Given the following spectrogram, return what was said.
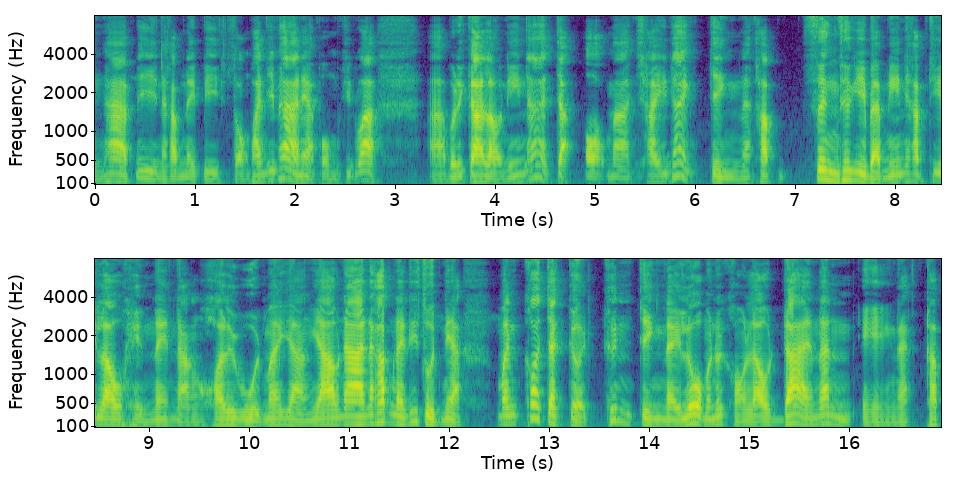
4-5 ปีนะครับในปี 2025 เนี่ยผมคิดว่าบริการเหล่านี้น่าจะออกมาใช้ได้จริงนะครับซึ่งเทคโนโลยีแบบนี้นะครับที่เราเห็นในหนังฮอลลีวูดมาอย่างยาวนานนะครับในที่สุดเนี่ยมันก็จะเกิดขึ้นจริงในโลกมนุษย์ของเราได้นั่นเองนะครับ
